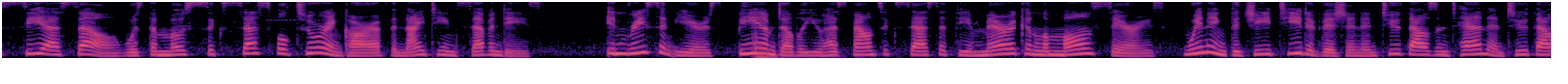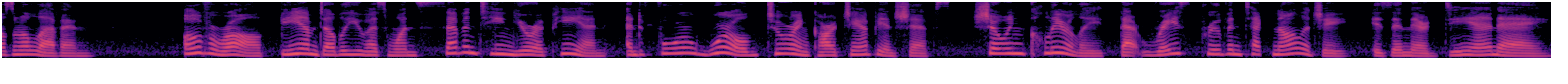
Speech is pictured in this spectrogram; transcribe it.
CSL was the most successful touring car of the 1970s. In recent years, BMW has found success at the American Le Mans Series, winning the GT division in 2010 and 2011. Overall, BMW has won 17 European and 4 World Touring Car Championships, showing clearly that race proven technology is in their DNA.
